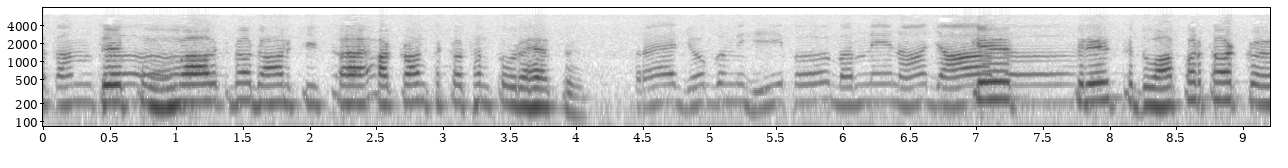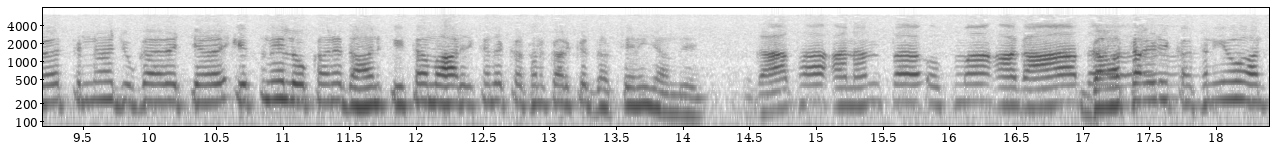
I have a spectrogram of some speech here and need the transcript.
ਅਕੰਥ। ਤੇ ਭੂਮ ਮਾਲਕ ਦਾ ਦਾਨ ਕੀਤਾ ਹੈ ਅਕੰਤ ਕਥਨ ਤੋਂ ਰਹਿਤ। ਤ੍ਰੈ ਜੁਗ ਮਹੀਪ ਵਰਨੇ ਨਾ ਜਾਤ। ਤ੍ਰੇਤ ਦੁਆਪਰ ਤੱਕ ਤਿੰਨਾਂ ਯੁੱਗਾਂ ਵਿੱਚ ਇਤਨੇ ਲੋਕਾਂ ਨੇ ਦਾਨ ਕੀਤਾ ਮਹਾਰਾਜ ਕਹਿੰਦੇ ਕਥਨ ਕਰਕੇ ਦੱਸੇ ਨਹੀਂ ਜਾਂਦੇ। ਗਾਥਾ ਅਨੰਤ ਉਪਮਾ ਆਗਾਤ। ਗਾਥਾ ਜਿਹੜੀ ਕਥਨੀ ਉਹ ਅੰਤ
